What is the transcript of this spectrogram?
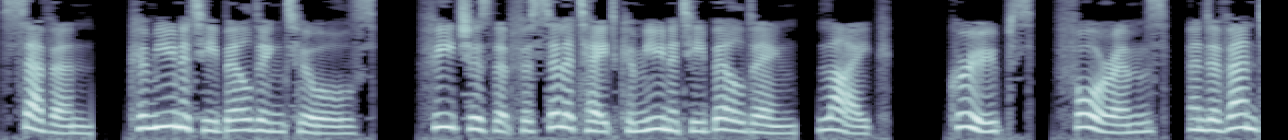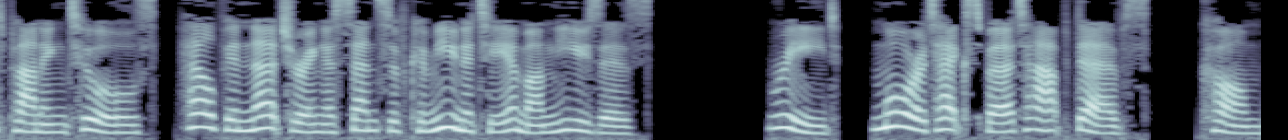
7. Community building tools. Features that facilitate community building, like groups, forums, and event planning tools, help in nurturing a sense of community among users. Read more at expertappdevs.com.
